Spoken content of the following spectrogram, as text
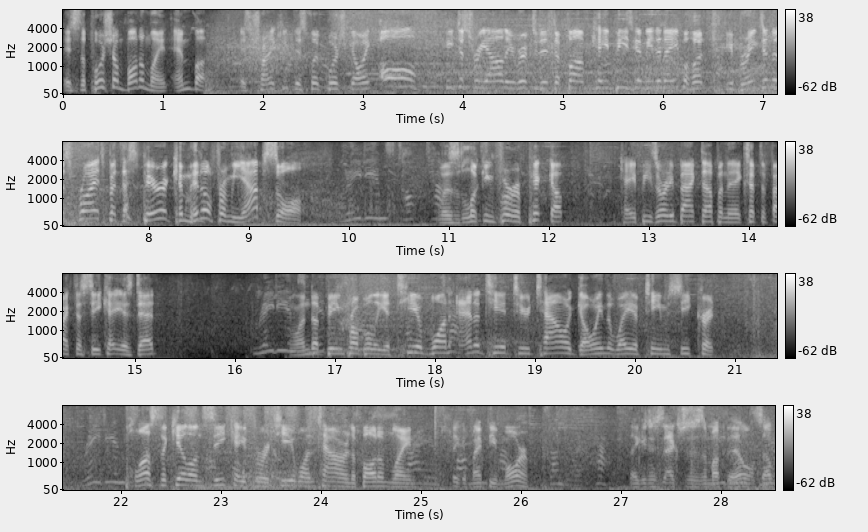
it's the push on bottom lane. Ember is trying to keep this split push going. Oh, he just reality rifted into farm. KP's going to be in the neighborhood. He brings in the sprites, but the spirit committal from Radiant's was looking for a pickup. KP's already backed up, and they accept the fact that CK is dead. Radiant's Will end up being probably a tier 1 and a tier 2 tower going the way of Team Secret. Plus the kill on CK for a tier 1 tower in the bottom lane. I think it might be more. is under attack. They can just exorcism up the hill. It's up,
